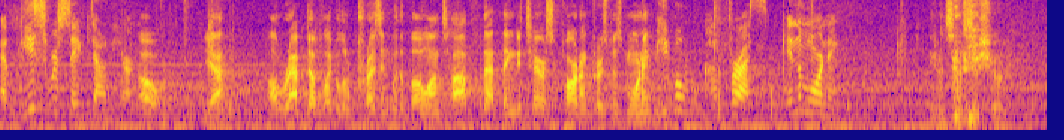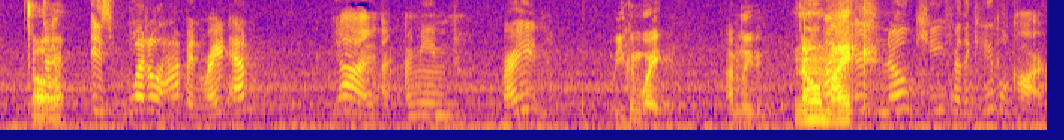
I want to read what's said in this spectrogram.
At least we're safe down here. Oh, yeah? All wrapped up like a little present with a bow on top for that thing to tear us apart on Christmas morning? People will come for us in the morning. You don't sound so sure. Uh-oh. is what'll happen, right, Em? Yeah, I, I I mean, right? Well, you can wait. I'm leaving. No, Mike. There's no key for the cable car.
